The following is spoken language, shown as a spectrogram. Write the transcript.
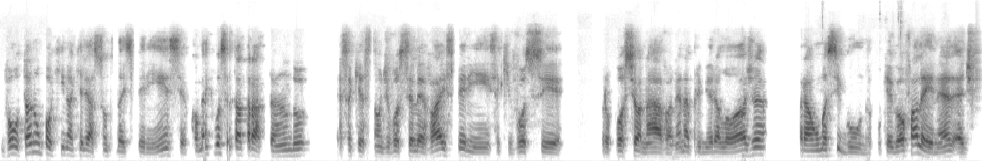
Voltando um pouquinho naquele assunto da experiência, como é que você está tratando essa questão de você levar a experiência que você proporcionava né, na primeira loja para uma segunda? Porque, igual eu falei, né, é difícil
